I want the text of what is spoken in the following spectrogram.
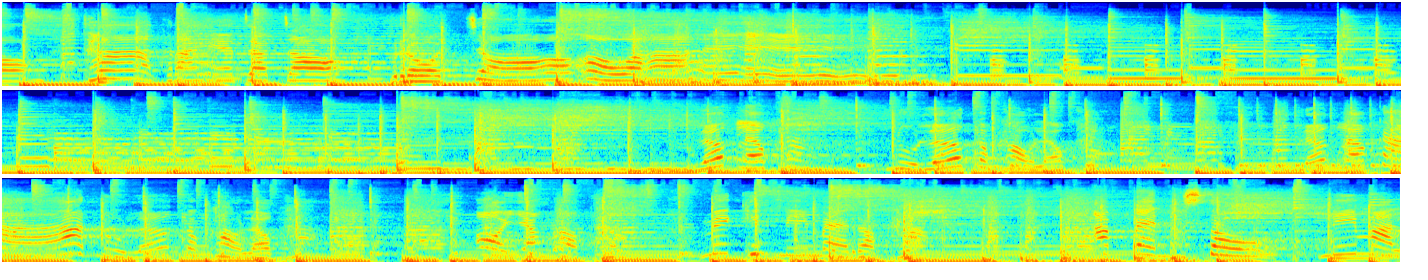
อง ถ้าใครจะจองโปรดจองเอาไว้เลิกแล้วค่ะ หนูเลิกกับเขาแล้วค่ะ เลิกแล้วค่ะ หนูเลิกกับเขาแล้วค่ะอ๋อยังหรอกค่ะ ไม่คิดมีแม่หรอกค่ะอะเป็นโซนี่มัน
